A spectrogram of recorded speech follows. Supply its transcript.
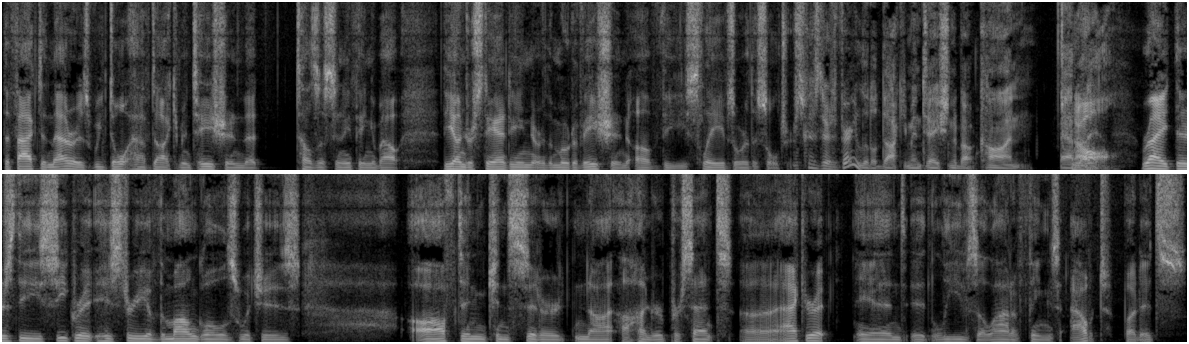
the fact of the matter is we don't have documentation that tells us anything about the understanding or the motivation of the slaves or the soldiers. Because there's very little documentation about Khan at Right. all. Right. There's the secret history of the Mongols, which is often considered not 100% uh, accurate, and it leaves a lot of things out. But it's,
